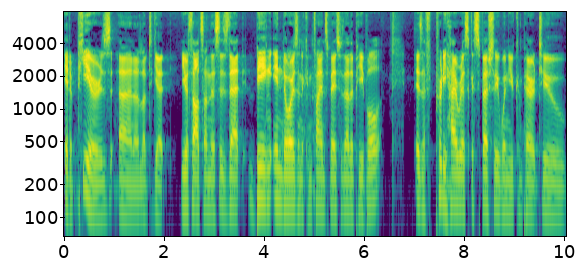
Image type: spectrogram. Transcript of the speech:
it appears, and I'd love to get your thoughts on this, is that being indoors in a confined space with other people is a pretty high risk, especially when you compare it to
